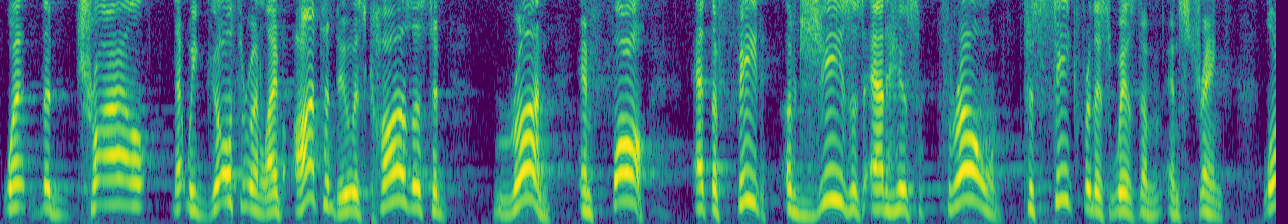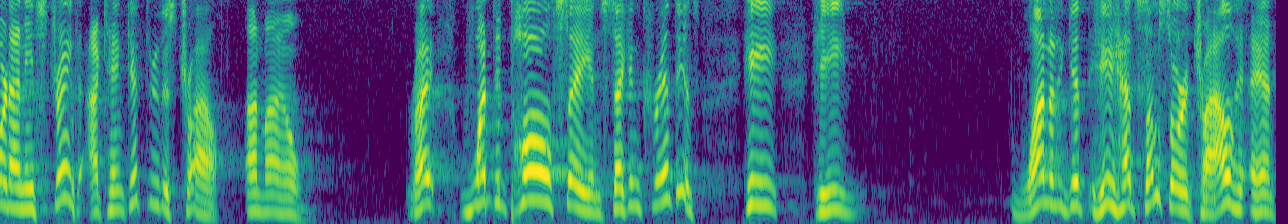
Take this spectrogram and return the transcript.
What the trial that we go through in life ought to do is cause us to run and fall at the feet of Jesus at his throne to seek for this wisdom and strength. Lord, I need strength. I can't get through this trial on my own. Right? What did Paul say in 2 Corinthians? He, he wanted to get, he had some sort of trial and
